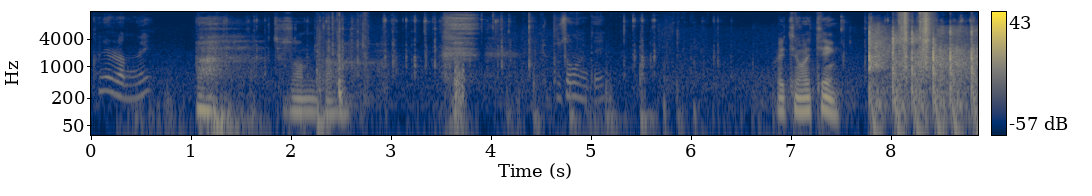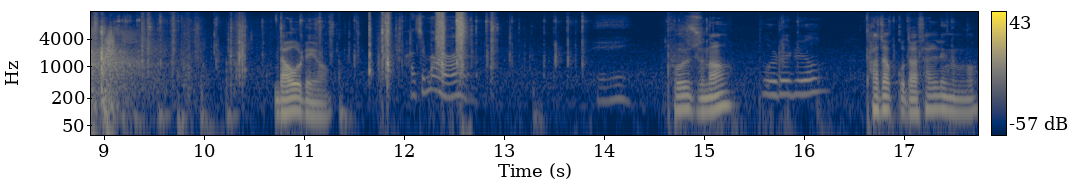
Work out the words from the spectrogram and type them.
큰일 났네 죄송합니다. 좀 무서운데 화이팅 화이팅 나오래요. 하지마. 에이. 보여주나? 모르려. 다 잡고 나 살리는 거?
